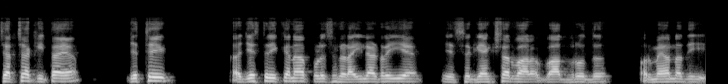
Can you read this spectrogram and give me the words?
ਚਰਚਾ ਕੀਤਾ ਆ, ਜਿੱਥੇ ਜਿਸ ਤਰੀਕੇ ਨਾਲ ਪੁਲਿਸ ਲੜਾਈ ਲੜ ਰਹੀ ਹੈ, ਇਸ ਗੈਂਗਸਟਰਵਾਦ ਵਿਰੁੱਧ ਔਰ ਮੈਂ ਉਹਨਾਂ ਦੀ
